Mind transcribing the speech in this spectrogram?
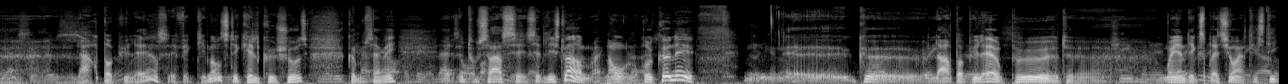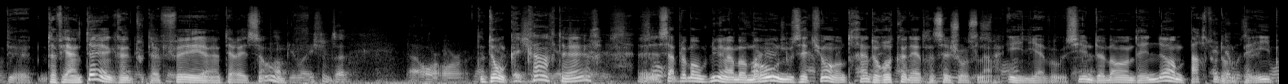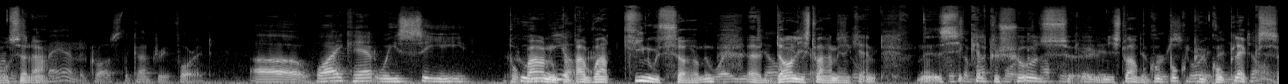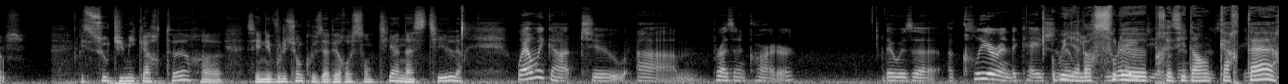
L'art populaire, effectivement, c'était quelque chose, comme vous savez, euh, tout ça, c'est de l'histoire. Maintenant, on reconnaît euh, que l'art populaire peut être un moyen d'expression artistique tout à fait intègre, tout à fait intéressant. Donc Carter est simplement venu à un moment où nous étions en train de reconnaître ces choses-là. Et il y avait aussi une demande énorme partout dans le pays pour cela. pourquoi on ne peut pas voir qui nous sommes euh, dans l'histoire américaine? C'est quelque chose, une histoire beaucoup, beaucoup plus complexe. Et sous Jimmy Carter, euh, c'est une évolution que vous avez ressentie, un style? When we got to um, President Carter, oui, alors sous le président Carter,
